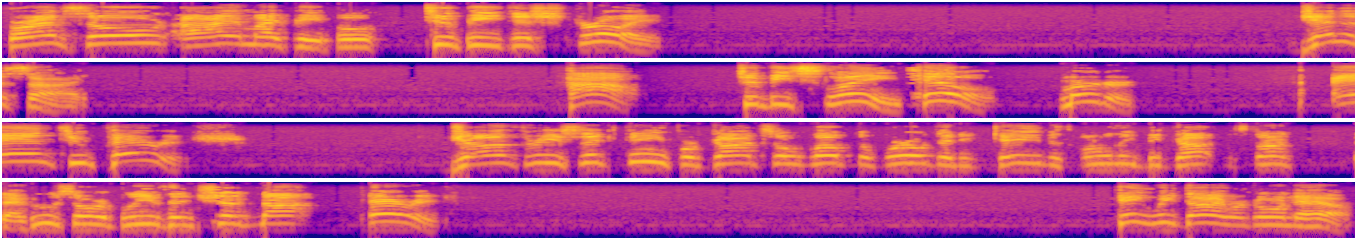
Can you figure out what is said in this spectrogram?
For I am sold, I and my people, to be destroyed. Genocide. How? To be slain, killed, murdered, and to perish. John 3.16, For God so loved the world that he gave his only begotten Son, that whosoever believes in should not perish. King, we die, we're going to hell.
